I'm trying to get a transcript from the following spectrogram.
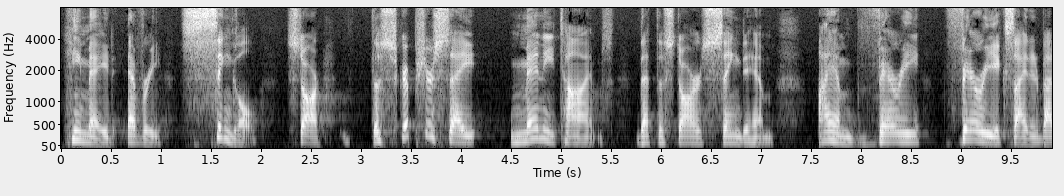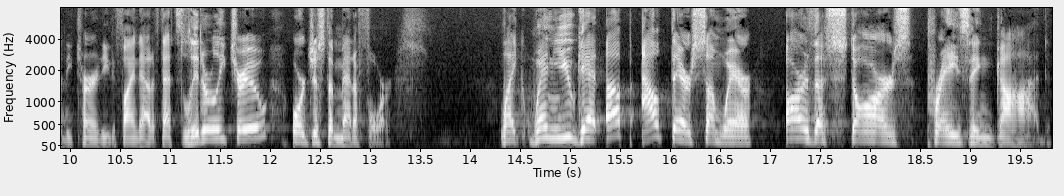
He made every single star. The scriptures say many times that the stars sing to him. I am very, very excited about eternity to find out if that's literally true or just a metaphor. Like when you get up out there somewhere, are the stars praising God?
